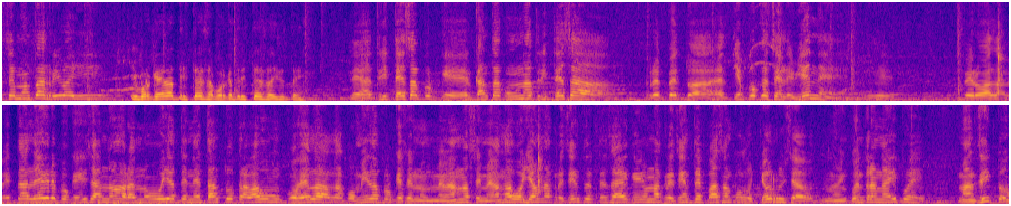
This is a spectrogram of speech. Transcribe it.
se monta arriba allí. ¿Y por qué la tristeza? ¿Por qué tristeza, dice usted? Le da tristeza porque él canta con una tristeza respecto al tiempo que se le viene. Eh, pero a la vez está alegre porque dice, ah, no, ahora no voy a tener tanto trabajo en coger la, comida porque se, me van a, se me van a bollar una creciente. Usted sabe que hay una creciente, pasan por los chorros y se nos encuentran ahí pues mansitos.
